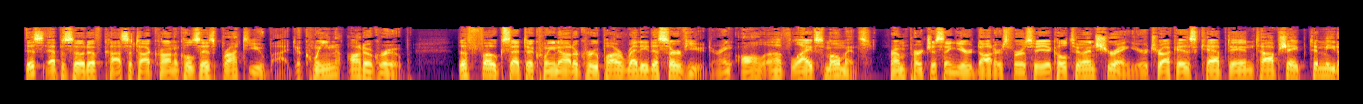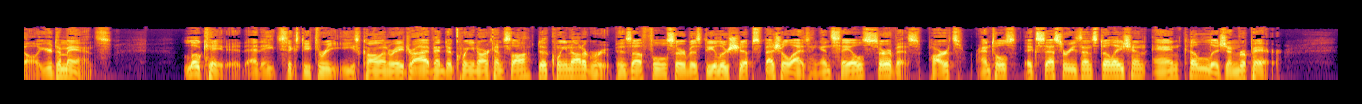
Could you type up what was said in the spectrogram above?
This episode of Cossatot Chronicles is brought to you by DeQueen Auto Group. The folks at DeQueen Auto Group are ready to serve you during all of life's moments, from purchasing your daughter's first vehicle to ensuring your truck is kept in top shape to meet all your demands. Located at 863 East Collin Raye Drive in DeQueen, Arkansas, DeQueen Auto Group is a full-service dealership specializing in sales, service, parts, rentals, accessories installation, and collision repair.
